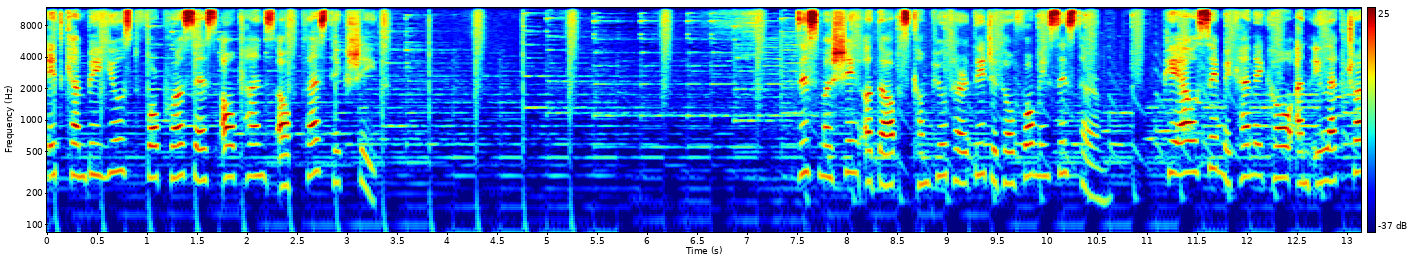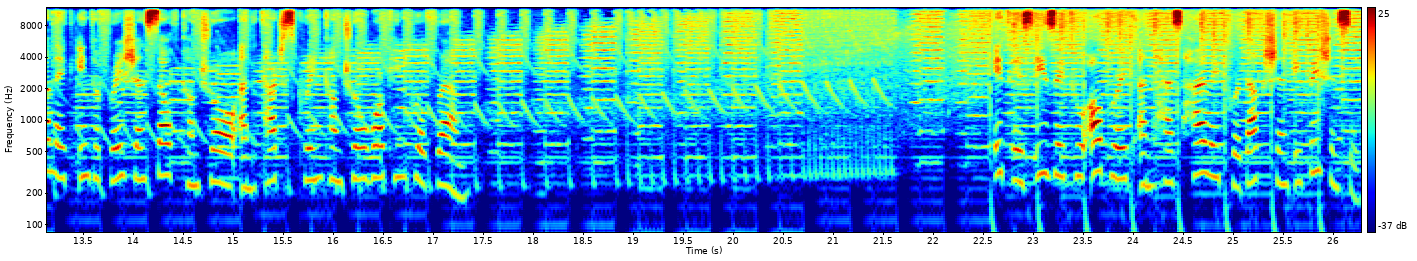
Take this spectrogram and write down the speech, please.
It can be used for process all kinds of plastic sheet. This machine adopts computer digital forming system. PLC mechanical and electronic integration self-control and touchscreen control working program. It is easy to operate and has highly production efficiency.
